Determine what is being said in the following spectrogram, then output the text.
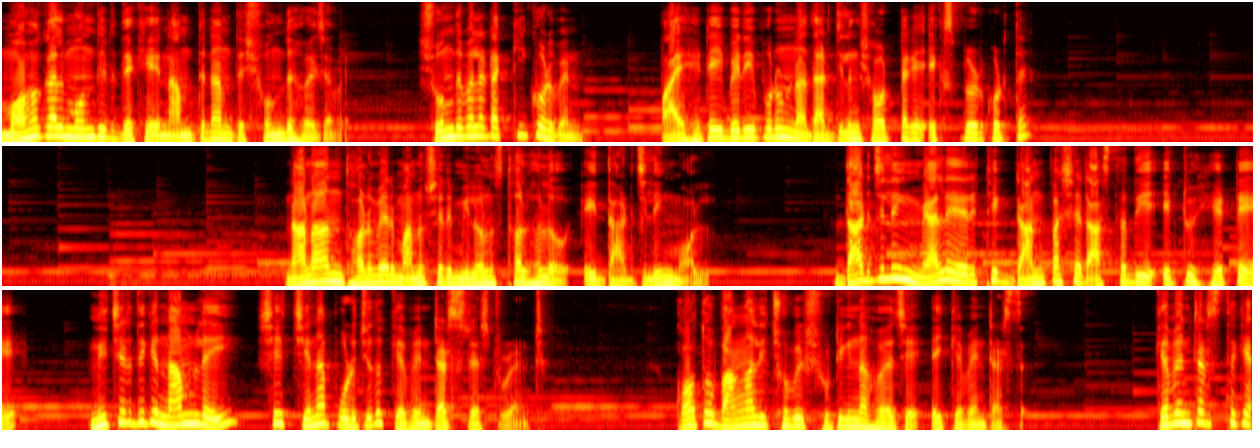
মহাকাল মন্দির দেখে নামতে নামতে সন্ধে হয়ে যাবে। সন্ধেবেলাটা কি করবেন? পায়ে হেঁটেই বেরিয়ে পড়ুন না দার্জিলিং শহরটাকে এক্সপ্লোর করতে? নানান ধর্মের মানুষের মিলনস্থল হল এই দার্জিলিং মল। দার্জিলিং ম্যালের ঠিক ডান পাশে রাস্তা দিয়ে একটু হেঁটে নিচের দিকে নামলেই সেই চেনা পরিচিত কেভেন্টার্স রেস্টুরেন্ট। কত বাঙালি ছবির শুটিং না হয়েছে এই কেভেন্টার্সে। কেভেন্টার্স থেকে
